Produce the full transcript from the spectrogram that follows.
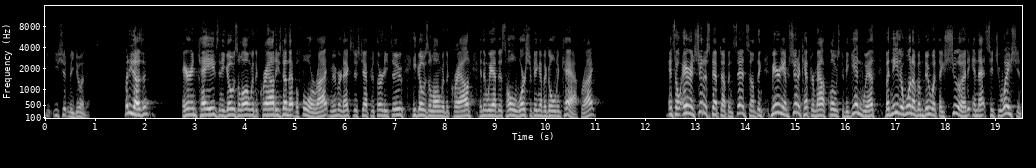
You, you shouldn't be doing this. But he doesn't. Aaron caves and he goes along with the crowd. He's done that before, right? Remember in Exodus chapter 32? He goes along with the crowd, and then we have this whole worshiping of a golden calf, right? And so Aaron should have stepped up and said something. Miriam should have kept her mouth closed to begin with, but neither one of them do what they should in that situation.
